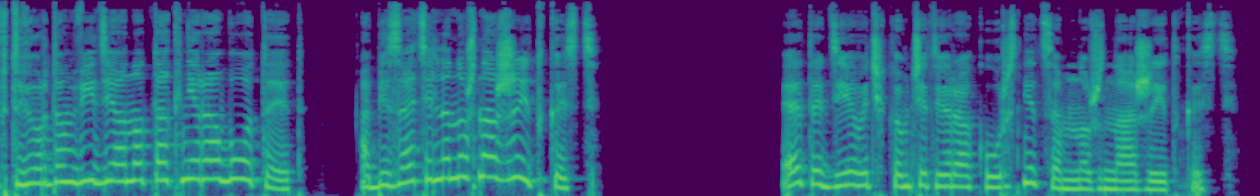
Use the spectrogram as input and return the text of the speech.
в твердом виде оно так не работает. Обязательно нужна жидкость». Это девочкам-четверокурсницам нужна жидкость.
